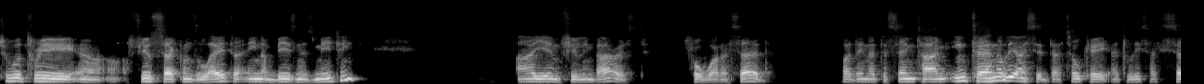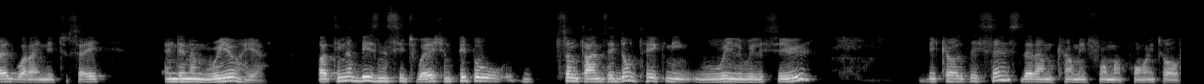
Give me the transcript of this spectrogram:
two or three, uh, a few seconds later in a business meeting, I am feel embarrassed for what I said. But then at the same time, internally, I said, that's okay. At least I said what I need to say. And then I'm real here. But in a business situation, people sometimes they don't take me really, really serious because they sense that I'm coming from a point of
